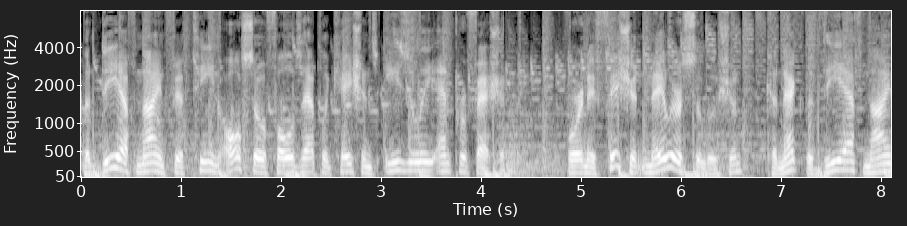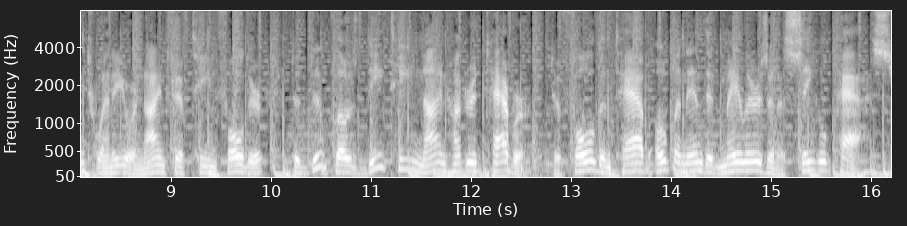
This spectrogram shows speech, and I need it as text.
the DF915 also folds applications easily and professionally. For an efficient mailer solution, connect the DF920 or 915 folder to Duplo's DT900 tabber to fold and tab open-ended mailers in a single pass.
